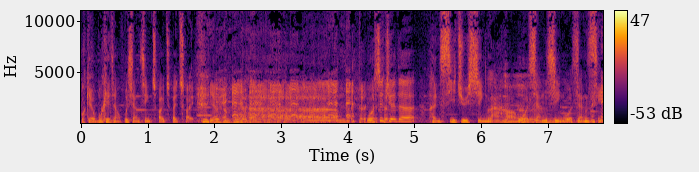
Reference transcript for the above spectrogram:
OK，我不可以讲我不相信，踹 踹踹。呃 我是觉得很戏剧性啦，哈，我相信，我相信，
